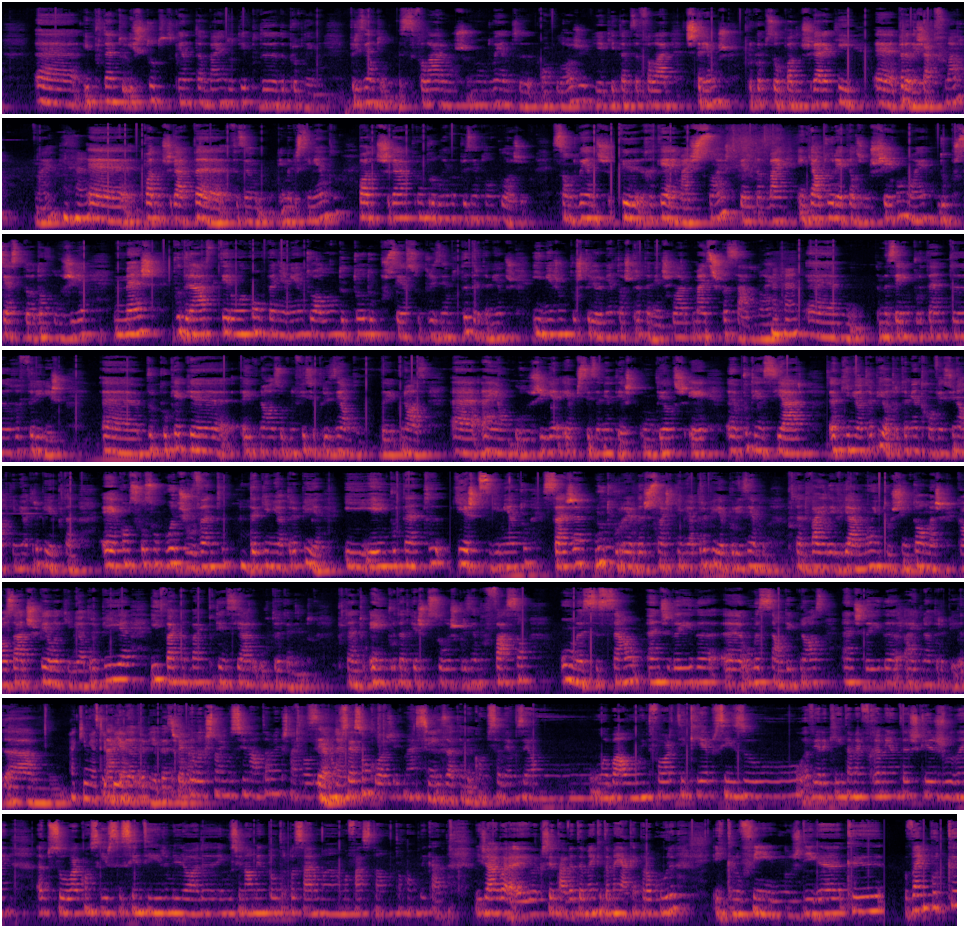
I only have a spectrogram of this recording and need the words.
uh, e portanto isto tudo depende também do tipo de, de, problema por exemplo, se falarmos num doente oncológico, e aqui estamos a falar de extremos, porque a pessoa pode-nos chegar aqui uh, para deixar de fumar, não é? Uhum. Uh, Pode-nos chegar para fazer um emagrecimento, pode chegar por um problema, por exemplo, oncológico. São doentes que requerem mais sessões, depende também em que altura é que eles nos chegam, não é? Do processo da oncologia, mas poderá ter um acompanhamento ao longo de todo o processo, por exemplo, de tratamentos e mesmo posteriormente aos tratamentos, claro, mais espaçado, não é? Uhum. mas é importante referir isto, uh, porque o que é que a hipnose, o benefício, por exemplo, da hipnose uh, em oncologia é precisamente este. Um deles é uh, potenciar a quimioterapia, o tratamento convencional de quimioterapia. Portanto, é como se fosse um coadjuvante da quimioterapia e é importante que este seguimento seja no decorrer das sessões de quimioterapia, por exemplo. Portanto, vai aliviar muito os sintomas causados pela quimioterapia e vai também potenciar o tratamento. Portanto, é importante que as pessoas, por exemplo, façam uma sessão antes da ida, eh, uma sessão de hipnose antes da ida à hipnoterapia, à, à quimioterapia. À quimioterapia peço Até pela questão emocional também, que está envolvida certo. no processo oncológico, não é? Sim, exatamente. Como sabemos, é um, um abalo muito forte e que é preciso haver aqui também ferramentas que ajudem a pessoa a conseguir se sentir melhor eh, emocionalmente para ultrapassar uma, uma fase tão, tão complicada. E já agora, eu acrescentava também que também há quem procure e que no fim nos diga que vem porque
